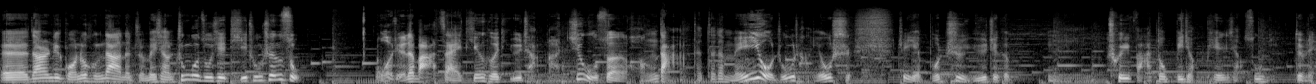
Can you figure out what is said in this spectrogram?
呃，当然，这广州恒大呢，准备向中国足协提出申诉。我觉得吧，在天河体育场啊，就算恒大他他他没有主场优势，这也不至于这个嗯吹罚都比较偏向苏宁，对不对？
